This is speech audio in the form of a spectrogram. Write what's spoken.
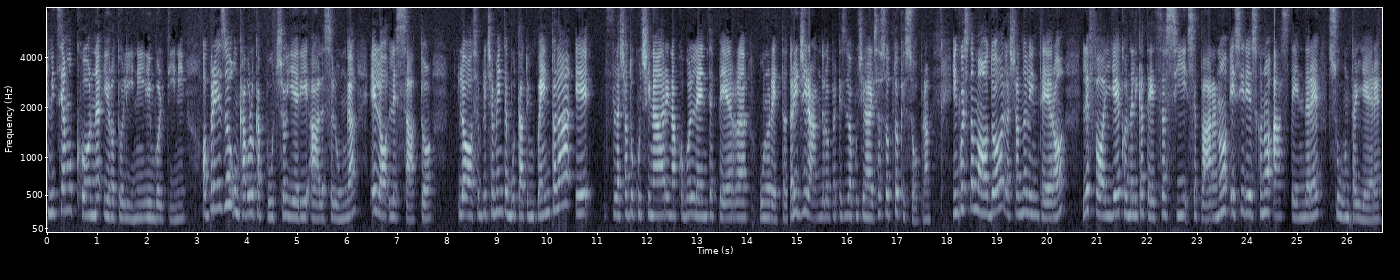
iniziamo con i rotolini, gli involtini. Ho preso un cavolo cappuccio ieri all'Esselunga e l'ho lessato. L'ho semplicemente buttato in pentola e lasciato cucinare in acqua bollente per un'oretta rigirandolo perché si deve cucinare sia sotto che sopra in questo modo lasciandolo intero le foglie con delicatezza si separano e si riescono a stendere su un tagliere.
